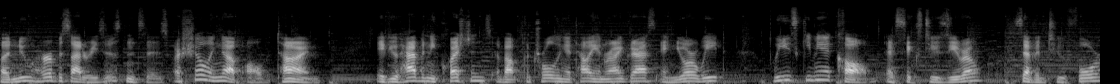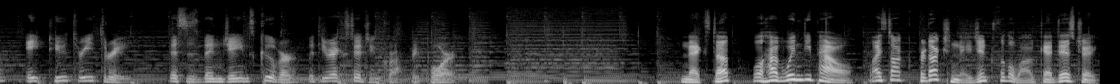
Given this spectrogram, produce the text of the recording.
but new herbicide resistances are showing up all the time. If you have any questions about controlling Italian ryegrass in your wheat, please give me a call at 620 724 8233. This has been James Coover with your Extension Crop Report. Next up, we'll have Wendy Powell, Livestock Production Agent for the Wildcat District.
